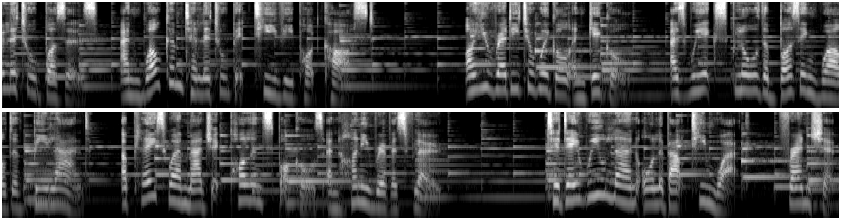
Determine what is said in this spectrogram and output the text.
little buzzers, and welcome to Little Bit TV podcast. Are you ready to wiggle and giggle as we explore the buzzing world of bee land, a place where magic pollen sparkles and honey rivers flow? Today, we'll learn all about teamwork, friendship,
